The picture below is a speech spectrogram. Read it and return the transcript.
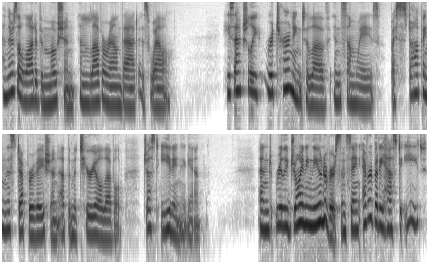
And there's a lot of emotion and love around that as well. He's actually returning to love in some ways by stopping this deprivation at the material level, just eating again. And really joining the universe and saying, everybody has to eat.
